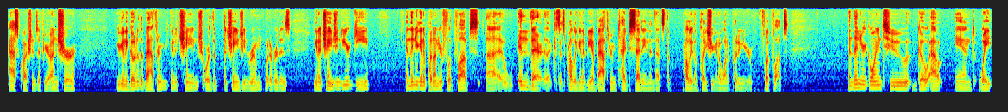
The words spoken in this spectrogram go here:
ask questions if you're unsure. You're going to go to the bathroom, you're going to change, or the, the changing room, whatever it is. You're going to change into your gi, and then you're going to put on your flip flops uh, in there because it's probably going to be a bathroom type setting, and that's the probably the place you're going to want to put in your flip flops. And then you're going to go out and wait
